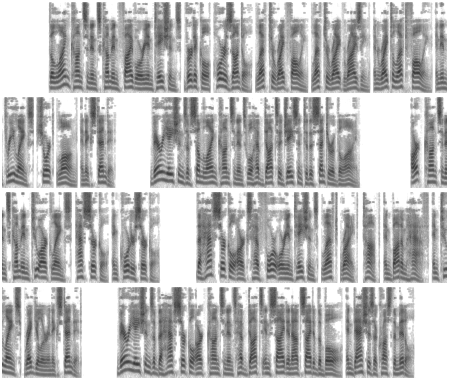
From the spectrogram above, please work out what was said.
The line consonants come in five orientations, vertical, horizontal, left to right falling, left to right rising, and right to left falling, and in three lengths, short, long, and extended. Variations of some line consonants will have dots adjacent to the center of the line. Arc consonants come in two arc lengths, half circle, and quarter circle. The half-circle arcs have four orientations, left, right, top, and bottom half, and two lengths, regular and extended. Variations of the half-circle arc consonants have dots inside and outside of the bowl, and dashes across the middle.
